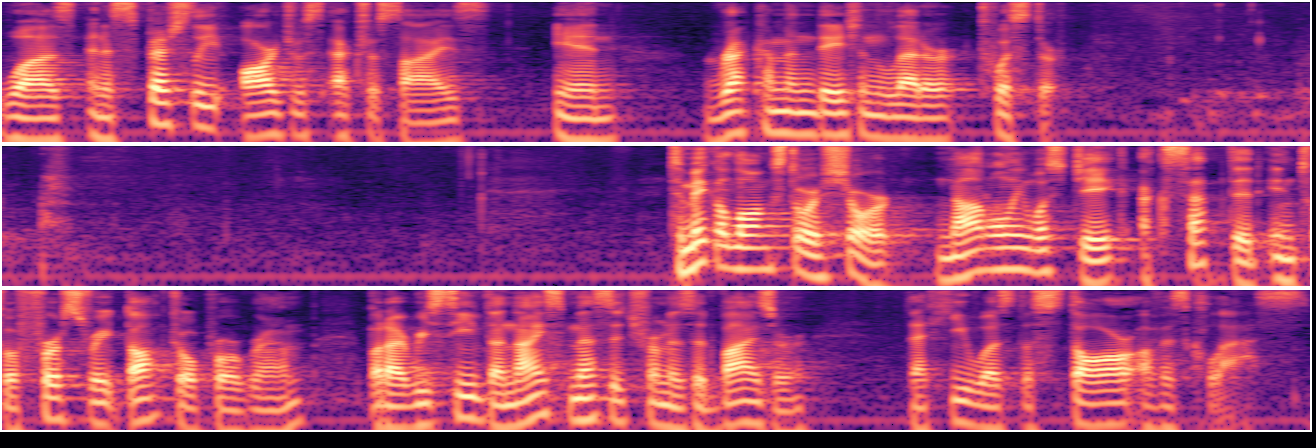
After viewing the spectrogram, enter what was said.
was an especially arduous exercise in recommendation letter twister. To make a long story short, not only was Jake accepted into a first rate doctoral program, but I received a nice message from his advisor that he was the star of his class.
